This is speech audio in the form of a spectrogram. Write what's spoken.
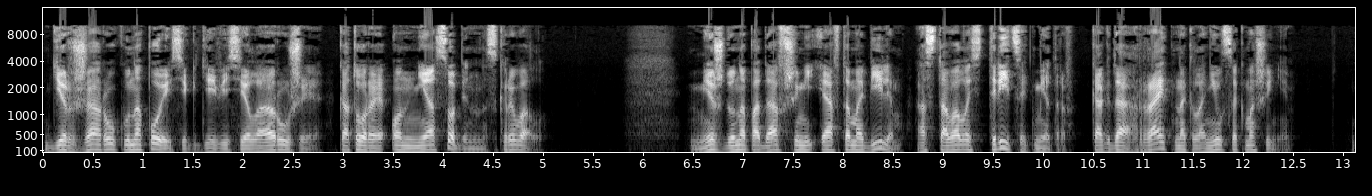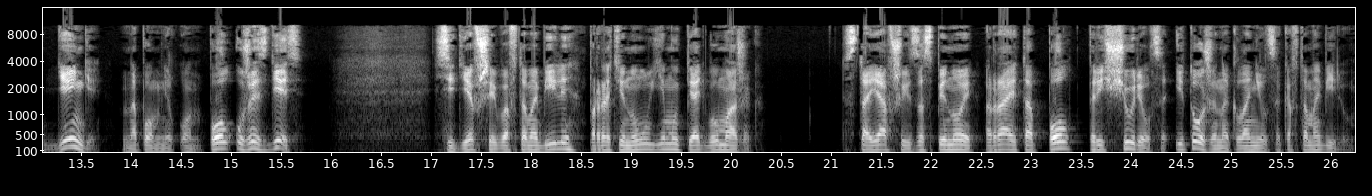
держа руку на поясе, где висело оружие, которое он не особенно скрывал. Между нападавшими и автомобилем оставалось 30 метров, когда Райт наклонился к машине. «Деньги!» — напомнил он. «Пол уже здесь!» Сидевший в автомобиле протянул ему пять бумажек. Стоявший за спиной Райта Пол прищурился и тоже наклонился к автомобилю.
